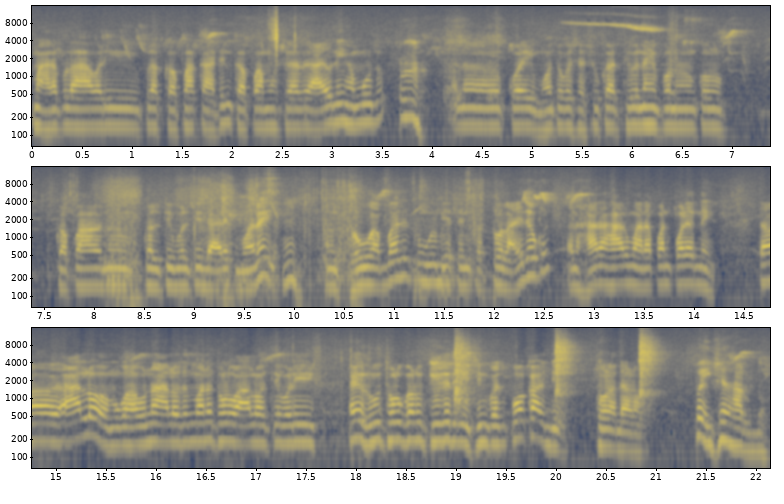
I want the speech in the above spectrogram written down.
મારે પેલા આ વળી પેલા કપા કાઢીને કપામાં ત્યારે આવ્યો નહીં હમું તો. અને કોઈ મોટો તો કોઈ સસુકાર થયો નહીં પણ કોઈ કપાનું કલટી બલટી ડાયરેક્ટ મરે. અને ઘઉં આપવા છે તો હું બે ત્રણ કટ્ટો લાવી દઉં અને હારા હારું મારા પણ પડે જ નહીં. તો આલો હું ના આલો તો મને થોડું આલો તે વળી એ રૂ થોડું ઘણું થયું વેચીને પછી પોકાડી દે થોડા દાડા. પૈસા સારું નહીં.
